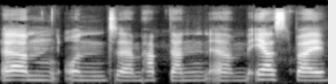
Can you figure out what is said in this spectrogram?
ähm, und ähm, habe dann ähm, erst bei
